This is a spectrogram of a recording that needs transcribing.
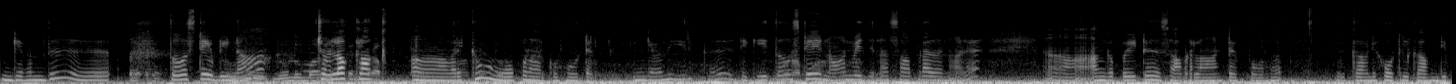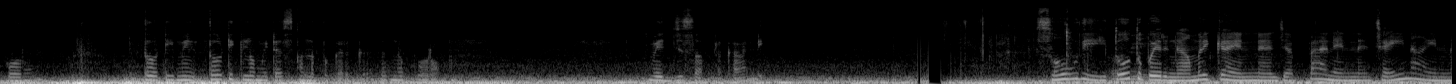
இங்கே வந்து தேர்ஸ்டே எப்படின்னா டுவெல் ஓ கிளாக் வரைக்கும் ஓப்பனாக இருக்கும் ஹோட்டல் இங்கே வந்து இருக்குது இன்றைக்கி தேர்ஸ்டே நான்வெஜ் எல்லாம் சாப்பிடாதனால அங்கே போயிட்டு சாப்பிடலான்ட்டு போகிறோம் இதுக்காக வேண்டி ஹோட்டலுக்காக வேண்டி போகிறோம் தேர்ட்டி மீ தேர்ட்டி கிலோமீட்டர்ஸ்க்கு அந்த பக்கம் இருக்குது அங்கே போகிறோம் வெஜ்ஜு சாப்பிட்றக்கா வண்டி. சவுதி தோத்து போயிருங்க. அமெரிக்கா என்ன ஜப்பான் என்ன சைனா என்ன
